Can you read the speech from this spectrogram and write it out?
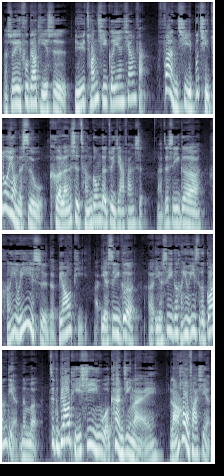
啊。所以副标题是与传奇格言相反，放弃不起作用的事物，可能是成功的最佳方式啊。这是一个很有意思的标题啊，也是一个呃，也是一个很有意思的观点。那么这个标题吸引我看进来，然后发现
